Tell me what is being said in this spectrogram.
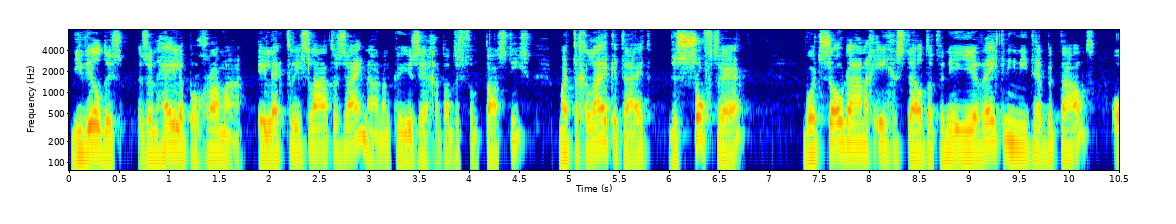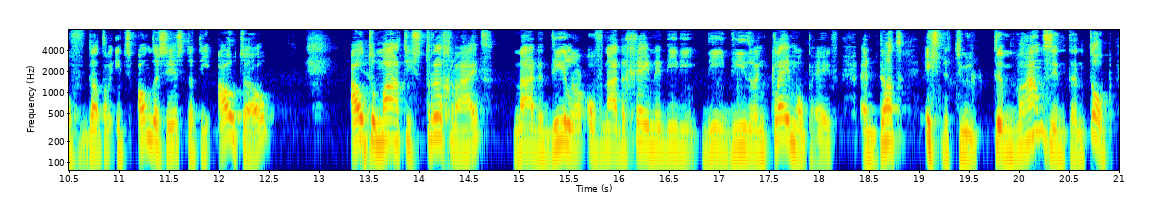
die wil dus zijn hele programma elektrisch laten zijn. Nou, dan kun je zeggen dat is fantastisch. Maar tegelijkertijd, de software wordt zodanig ingesteld dat wanneer je je rekening niet hebt betaald, of dat er iets anders is, dat die auto automatisch terugrijdt naar de dealer of naar degene die, die, die, die er een claim op heeft. En dat is natuurlijk ten waanzin ten top.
